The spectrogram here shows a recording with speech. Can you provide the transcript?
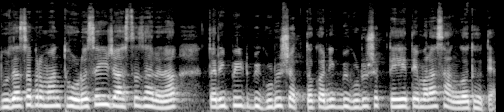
दुधाचं प्रमाण थोडंसंही जास्त झालं ना तरी पीठ बिघडू शकतं. कणिक बिघडू शकते हे ते मला सांगत होत्या.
